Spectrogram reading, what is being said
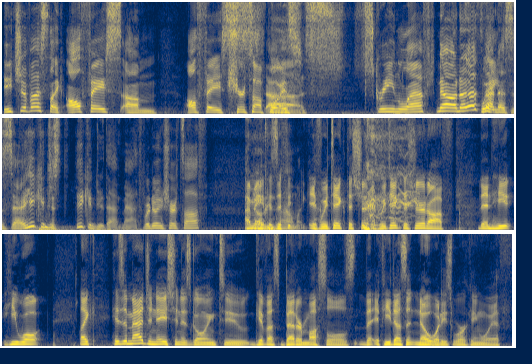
Each of us, like, all face, um, all face Shirts off, uh, boys. s- screen left. No, no, that's not necessary. He can just he can do that math. We're doing shirts off. I mean, because if oh if we take the shirt if we take the shirt off, then he he won't like his imagination is going to give us better muscles that if he doesn't know what he's working with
